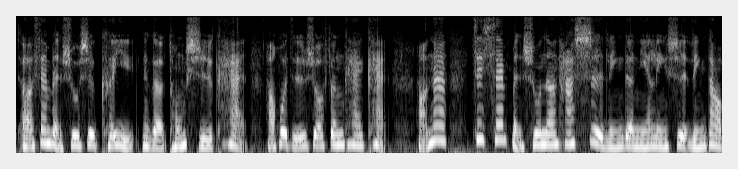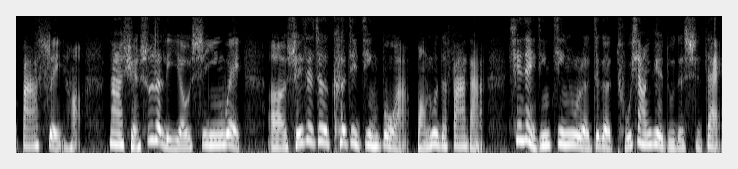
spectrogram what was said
呃三本书是可以那个同时看好，或者是说分开看好。那这三本书呢，它适龄的年龄是零到八岁哈。那选书的理由是因为呃，随着这个科技进步啊，网络的发达，现在已经进入了这个图像阅读的时代。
